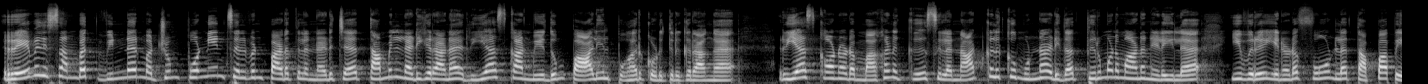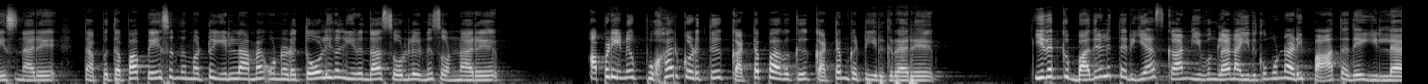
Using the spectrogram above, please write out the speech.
ரேவதி சம்பத் வின்னர் மற்றும் பொன்னியின் செல்வன் படத்தில் நடித்த தமிழ் நடிகரான ரியாஸ் கான் மீதும் பாலியல் புகார் கொடுத்துருக்குறாங்க. ரியாஸ் கானோட மகனுக்கு சில நாட்களுக்கு முன்னாடி தான் திருமணமான நிலையில் இவர் என்னோட ஃபோனில் தப்பாக பேசினார். தப்பு தப்பாக பேசுனது மட்டும் இல்லாமல் உன்னோட தோழிகள் இருந்தால் சொல்லுன்னு சொன்னார். அப்படின்னு புகார் கொடுத்து கட்டப்பாவுக்கு கட்டம் கட்டியிருக்கிறாரு இதற்கு பதிலளித்த ரியாஸ் கான் இவங்கள நான் இதுக்கு முன்னாடி பார்த்ததே இல்லை.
